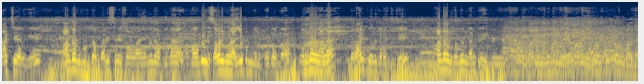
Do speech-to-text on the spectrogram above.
காட்சியாக இருக்கு. ஆண்டவன் கொடுத்த பரிசுனே சொல்லலாம் என்னென்ன அப்படின்னா நம்ம வந்து சபரிமலை ஐயப்பன் கோயிலுக்கு போயிட்டு வந்தோம். வந்ததுனால இந்த வாய்ப்பு வந்து கிடைச்சிச்சு. ஆண்டவனுக்கு வந்து நன்றி. பாருங்க நண்பர்களே பாருங்க எவ்வளோ கூட்டம்னு பாருங்க.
